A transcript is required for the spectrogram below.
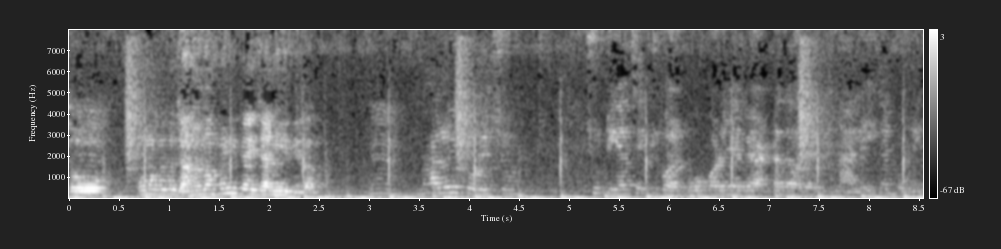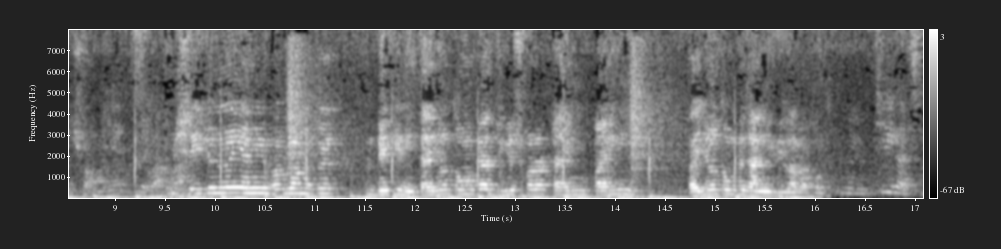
তো তোমাকে তো জানানো হয়নি তাই জানিয়ে দিলাম। হুম ভালোই করেছ। ছুটি আছে একটু গল্পও করা যাবে আড্ডা দেওয়া যাবে। নালেই যা বোরিং সময় যাচ্ছে সেই জন্যই আমি ভাবলাম ওকে ডেকে নিই। তাই জন্য তোমাকে আর জিজ্ঞেস করার টাইম পাইনি। তাই জন্য তোমাকে জানিয়ে দিলাম এখন। ঠিক আছে।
